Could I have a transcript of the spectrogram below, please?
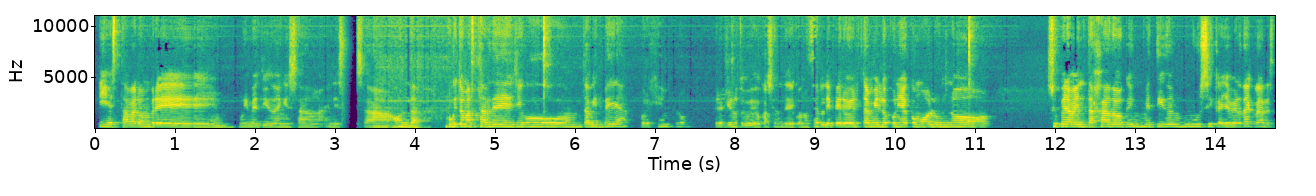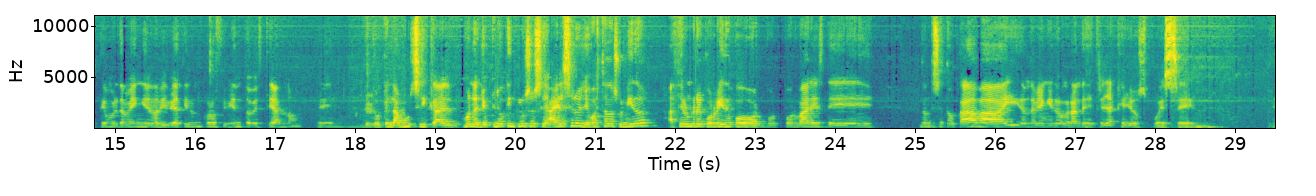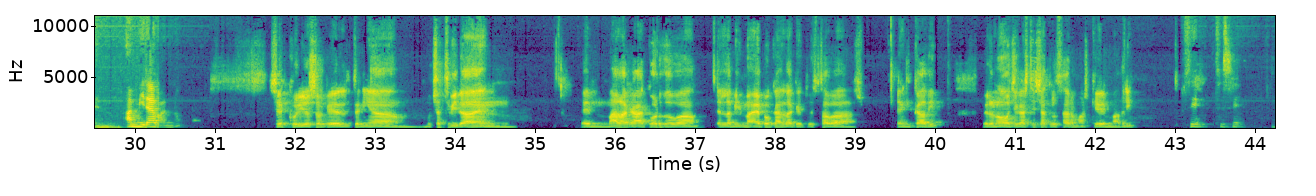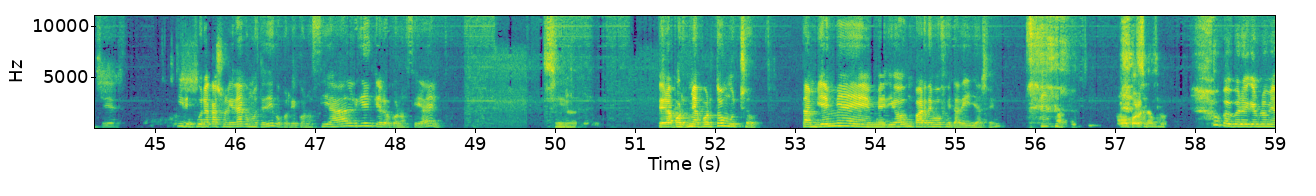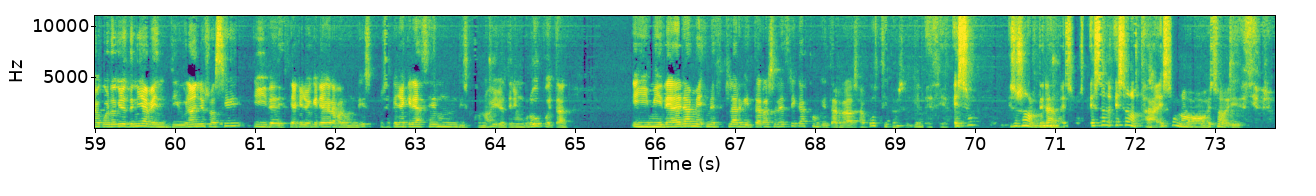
Y estaba el hombre muy metido en esa, en esa onda. Un poquito más tarde llegó David Bea, por ejemplo, pero yo no tuve ocasión de conocerle, pero él también lo ponía como alumno súper aventajado, que metido en música, y es verdad, claro, este hombre también, David Bea, tiene un conocimiento bestial, ¿no? De, lo que es la música. bueno, yo creo que incluso a él se lo llevó a Estados Unidos a hacer un recorrido por, por, bares de donde se tocaba y donde habían ido grandes estrellas que ellos, pues, eh, admiraban, ¿no? Sí, es curioso que él tenía mucha actividad en, en Málaga, Córdoba, en la misma época en la que tú estabas en Cádiz, pero no llegasteis a cruzar más que en Madrid. Sí, sí, sí, así es. Y de pura casualidad, como te digo, porque conocía a alguien que lo conocía a él. Sí. Pero me aportó mucho. También me, me, dio un par de bofetadillas, ¿eh? Como por ejemplo. Pues, por ejemplo, me acuerdo que yo tenía 21 años o así y le decía que yo quería grabar un disco, o sea, que yo quería hacer un disco, ¿no? Y yo tenía un grupo y tal. Y mi idea era mezclar guitarras eléctricas con guitarras acústicas. Y él me decía, eso, eso son ordenadas, eso, eso, eso, no está, eso no, eso no. Y decía, pero,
